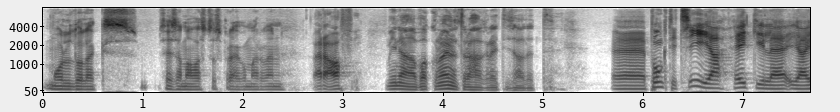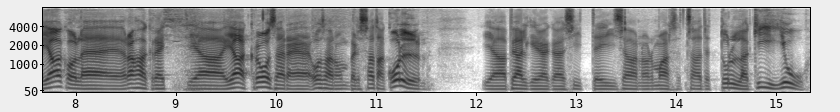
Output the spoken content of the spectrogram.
mul tuleks seesama vastus praegu, ma arvan. ära ahvi. mina pakun ainult Rahakrati saadet. Äh, punktid siia Heikile ja Jaagole, Rahakratt ja Jaak Roosaare osa number sada kolm ja pealkirjaga siit ei saa normaalset saadet tullagi ju.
